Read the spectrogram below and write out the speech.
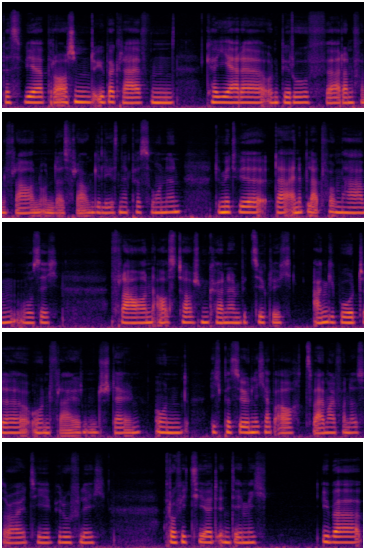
dass wir branchenübergreifend Karriere und Beruf fördern von Frauen und als Frauen gelesene Personen, damit wir da eine Plattform haben, wo sich Frauen austauschen können bezüglich Angebote und freien Stellen. Und ich persönlich habe auch zweimal von der Sorority beruflich profitiert, indem ich über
